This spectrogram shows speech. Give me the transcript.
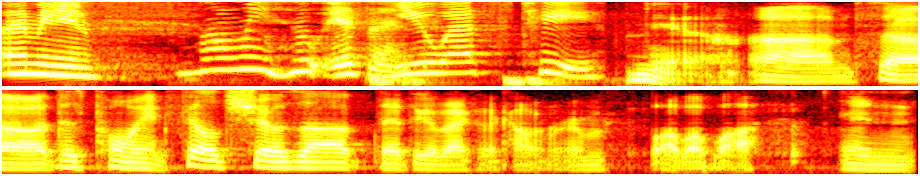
I mean, I mean, who isn't? UST. Yeah. Um, so at this point, Filch shows up. They have to go back to the common room. Blah blah blah. And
